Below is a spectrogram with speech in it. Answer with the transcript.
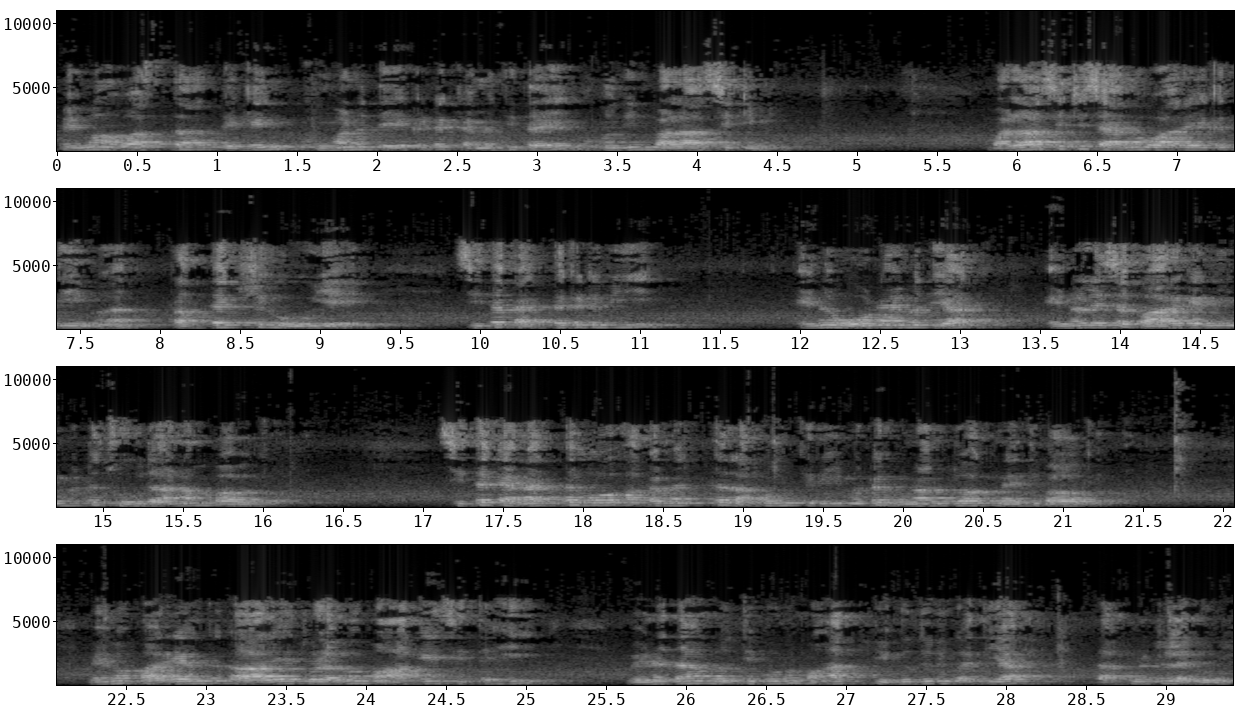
මෙම අවස්ථා දෙකෙන් කුමන දෙයකට කැමැතිදයි හොඳින් බලා සිටිමි. බලා සිටි සෑම වාරයකදීම ප්‍රත්‍යක්ෂ වූයේ සිත පැත්තකට වී එන ඕනෑම දෙයක් එන ලෙස බාර ගැනීමට සූදානම් බවකි. සිත කැමැත්ත හෝ අකමැත්ත ලකුණු කිරීමට උනන්දුවක් නැති බවකි. මෙම පර්යන්ක කාලය තුලම මාගේ සිතෙහි වෙනදා නොතිබුණු මහත් පිගුදුරු ගතියක් දක්නට ලැබුණි.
